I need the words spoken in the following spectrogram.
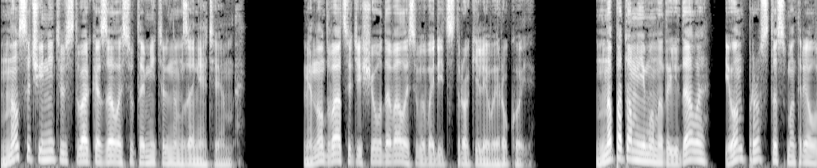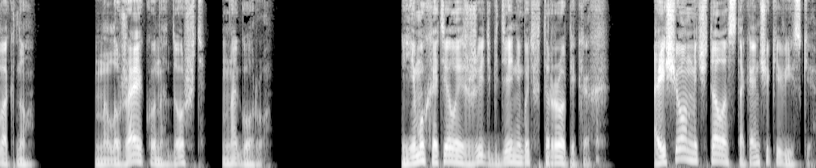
Но сочинительство оказалось утомительным занятием. Минут двадцать еще удавалось выводить строки левой рукой. Но потом ему надоедало, и он просто смотрел в окно. На лужайку, на дождь, на гору. Ему хотелось жить где-нибудь в тропиках, а еще он мечтал о стаканчике виски.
